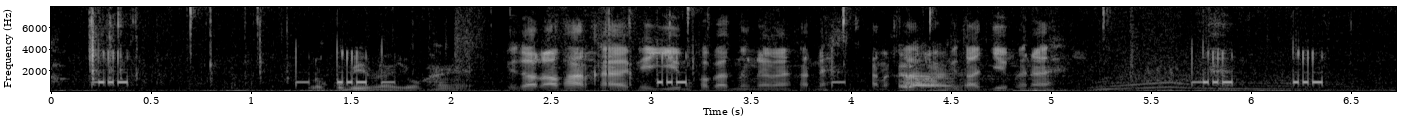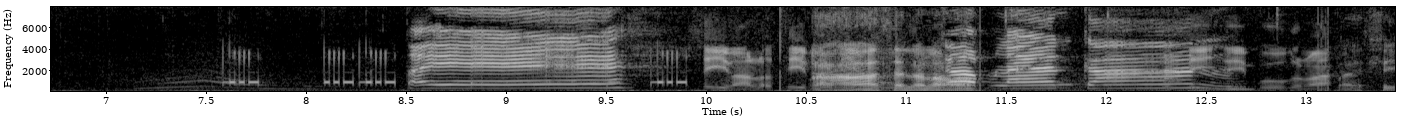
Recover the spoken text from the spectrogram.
เดี๋ยวกูบีมนายกให้ พี่ต๊อดเอาผ่านใครพี่ยืมเขาแป๊บนึงได้ไหมคันนี้คันได้ขาวพี่ต๊อดยืมให้หน่อยเต้สี่มารถสี่มาอ่าเสร็จแล้วเหรอ กลับแลนด์กัรถนสี่สีบูขึ้นมาไปสิ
